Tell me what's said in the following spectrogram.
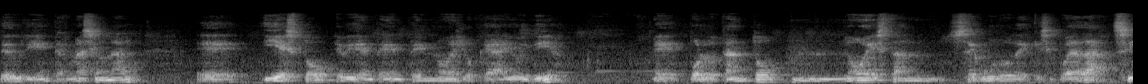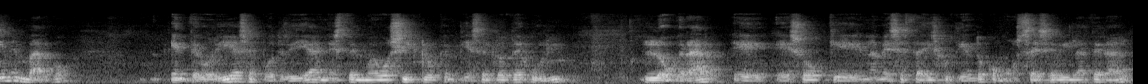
veeduría internacional eh, y esto evidentemente no es lo que hay hoy día. Eh, por lo tanto, no es tan seguro de que se pueda dar. Sin embargo, en teoría se podría en este nuevo ciclo que empieza el 2 de julio lograr eh, eso que en la mesa está discutiendo como cese bilateral,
